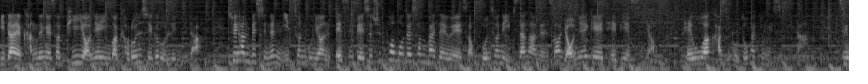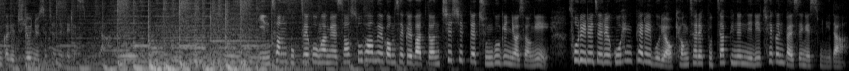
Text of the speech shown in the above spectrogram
이달 강릉에서 비연예인과 결혼식을 올립니다. 최한비 씨는 2009년 SBS 슈퍼모델 선발대회에서 본선에 입상하면서 연예계에 데뷔했으며 배우와 가수로도 활동했습니다. 지금까지 주요 뉴스 전해드렸습니다. 인천국제공항에서 수화물 검색을 받던 70대 중국인 여성이 소리를 지르고 행패를 부려 경찰에 붙잡히는 일이 최근 발생했습니다.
